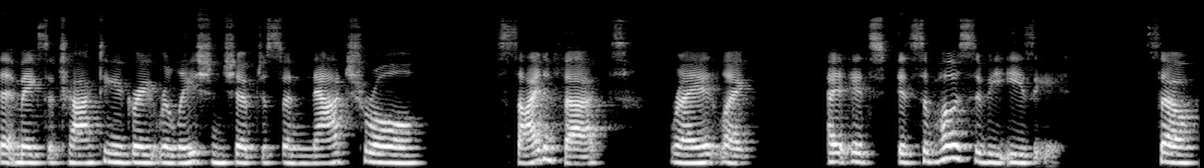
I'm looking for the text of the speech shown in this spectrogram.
that makes attracting a great relationship just a natural side effect, right? Like it's it's supposed to be easy. So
